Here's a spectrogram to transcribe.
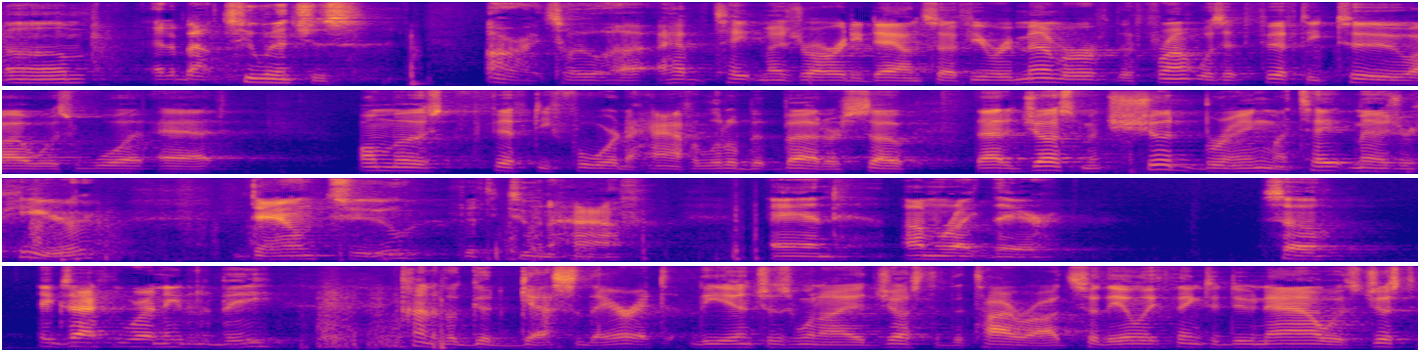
um, at about two inches all right, so uh, I have the tape measure already down. So if you remember, the front was at 52. I was what at almost 54 and a half, a little bit better. So that adjustment should bring my tape measure here down to 52 and a half. And I'm right there. So exactly where I needed to be. Kind of a good guess there at the inches when I adjusted the tie rod. So the only thing to do now is just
